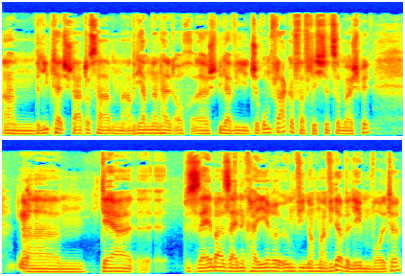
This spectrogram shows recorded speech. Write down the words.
ähm, Beliebtheitsstatus haben. Aber die haben dann halt auch äh, Spieler wie Jerome Flake verpflichtet zum Beispiel, ja. ähm, der äh, selber seine Karriere irgendwie nochmal wiederbeleben wollte,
